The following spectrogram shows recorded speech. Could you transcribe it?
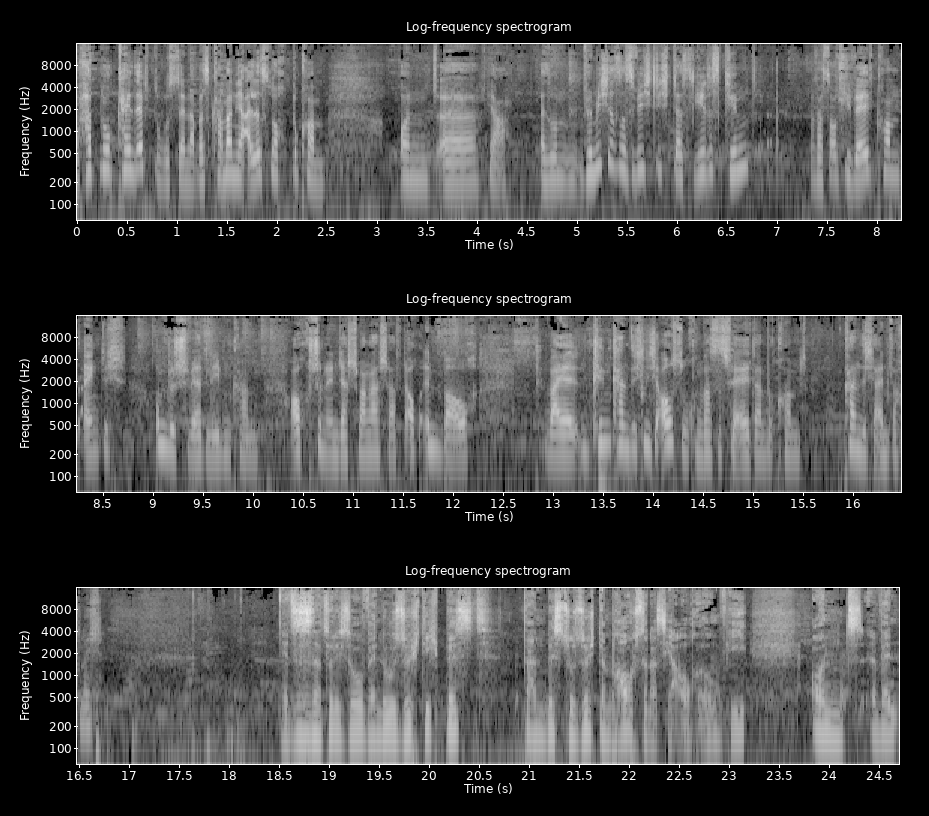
habe nur kein Selbstbewusstsein, aber das kann man ja alles noch bekommen. Und äh, ja, also für mich ist es wichtig, dass jedes Kind, was auf die Welt kommt, eigentlich unbeschwert leben kann. Auch schon in der Schwangerschaft, auch im Bauch. Weil ein Kind kann sich nicht aussuchen, was es für Eltern bekommt. Kann sich einfach nicht. Jetzt ist es natürlich so, wenn du süchtig bist, dann bist du süchtig, dann brauchst du das ja auch irgendwie. Und wenn,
